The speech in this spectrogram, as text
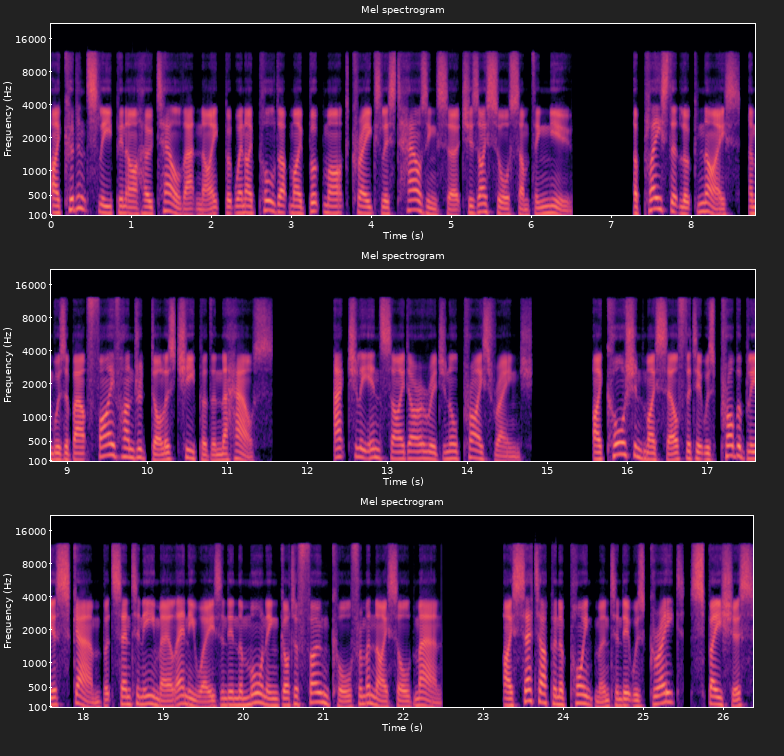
I couldn't sleep in our hotel that night, but when I pulled up my bookmarked Craigslist housing searches, I saw something new. A place that looked nice, and was about $500 cheaper than the house actually inside our original price range. I cautioned myself that it was probably a scam but sent an email anyways and in the morning got a phone call from a nice old man. I set up an appointment and it was great, spacious,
